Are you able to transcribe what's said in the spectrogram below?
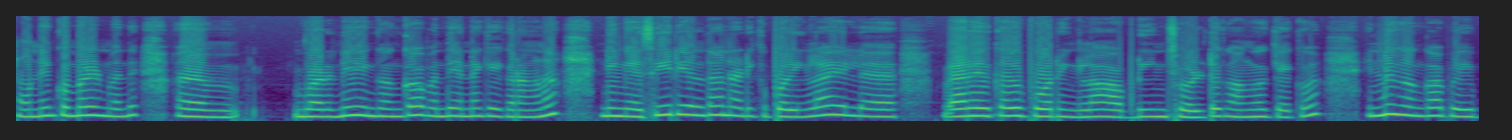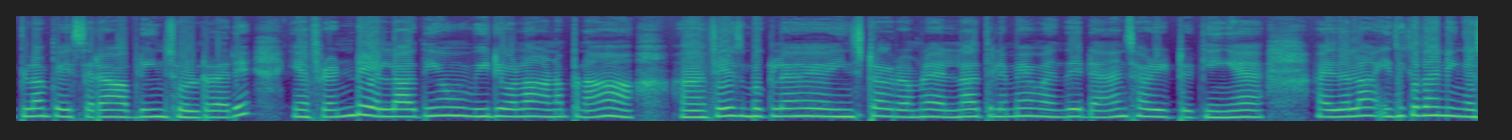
உடனே குமரன் வந்து உடனே எங்கள் கங்கா வந்து என்ன கேட்குறாங்கன்னா நீங்கள் சீரியல் தான் நடிக்க போகிறீங்களா இல்லை வேறு எதுக்காவது போகிறீங்களா அப்படின்னு சொல்லிட்டு கங்கா கேட்கும் இன்னும் கங்கா இப்போ இப்படிலாம் பேசுகிற அப்படின்னு சொல்கிறாரு என் ஃப்ரெண்டு எல்லாத்தையும் வீடியோலாம் அனுப்புனா ஃபேஸ்புக்கில் இன்ஸ்டாகிராமில் எல்லாத்துலேயுமே வந்து டான்ஸ் ஆடிட்டுருக்கீங்க இதெல்லாம் இதுக்கு தான் நீங்கள்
